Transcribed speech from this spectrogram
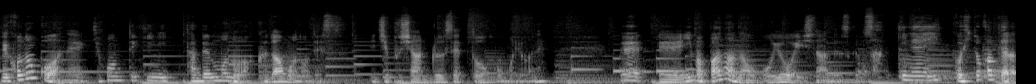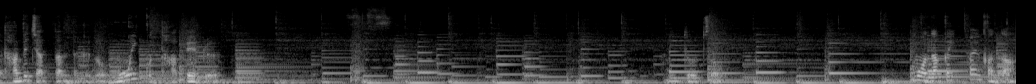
で、この子はね、基本的に食べ物は果物です。エジプシャンルーセットオコモリはね。で、えー今バナナをご用意したんですけど、さっきね、1個1かけら食べちゃったんだけど、もう1個食べる？はい、どうぞ。もうお腹いっぱいかな？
